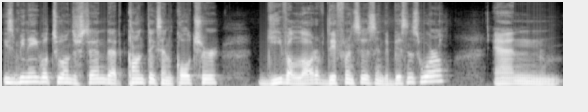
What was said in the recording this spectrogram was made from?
is being able to understand that context and culture give a lot of differences in the business world, and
